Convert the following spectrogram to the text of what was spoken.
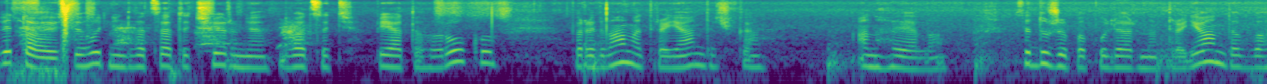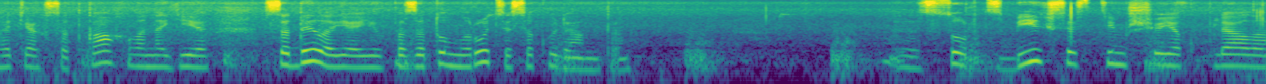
Вітаю! Сьогодні 20 червня 2025 року. Перед вами трояндочка Ангела. Це дуже популярна троянда в багатьох садках вона є. Садила я її в позатому році сакулянта. Сорт збігся з тим, що я купляла.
